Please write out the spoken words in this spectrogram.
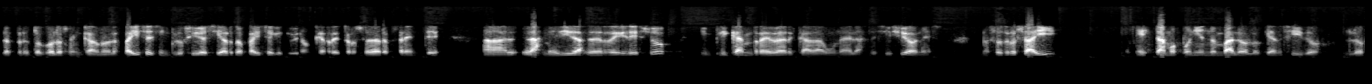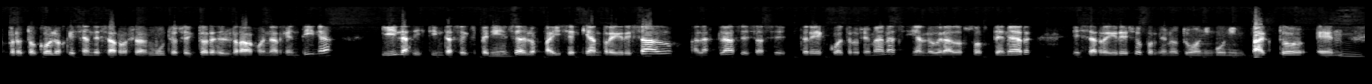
los protocolos en cada uno de los países, inclusive ciertos países que tuvieron que retroceder frente a las medidas de regreso implican rever cada una de las decisiones. Nosotros ahí estamos poniendo en valor lo que han sido los protocolos que se han desarrollado en muchos sectores del trabajo en Argentina y las distintas experiencias de los países que han regresado a las clases hace tres, cuatro semanas y han logrado sostener ese regreso porque no tuvo ningún impacto en Mm.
